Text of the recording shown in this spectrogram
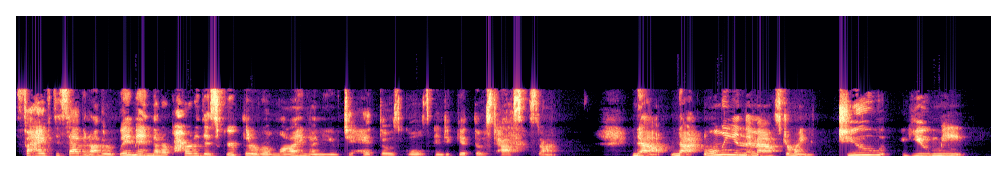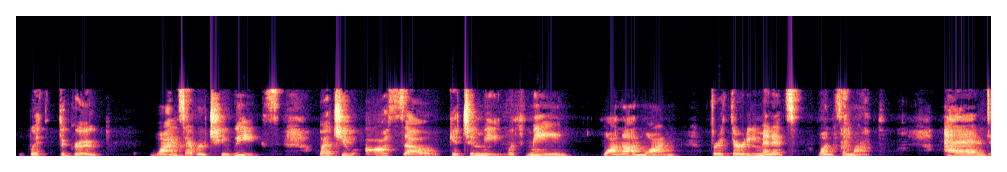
five to seven other women that are part of this group that are relying on you to hit those goals and to get those tasks done. Now, not only in the mastermind do you meet with the group once every two weeks, but you also get to meet with me one on one for 30 minutes once a month. And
